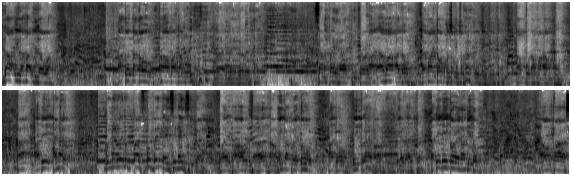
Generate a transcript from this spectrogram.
la ilaha illallah. Aton na hama na mo. La ilaha illallah. Hati. Ah, Aba, alo. Ay, mga ikaw gusto-gusto. Ampun na maampun. Ha? Adi, Anak, benar benar pas mo ba tayo sinay sikaw? Why, baon saan? Oh. Ika ko ito, ano, iklan. Oh, iklan. Adi, di ko rin ang gito. Pas.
